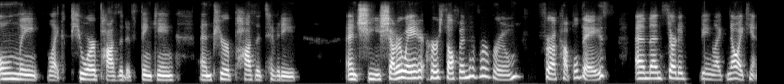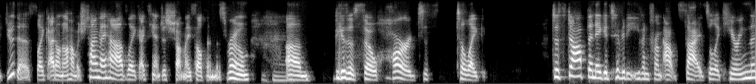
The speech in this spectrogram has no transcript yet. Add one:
only like pure positive thinking and pure positivity. And she shut her way herself into her room for a couple days and then started being like, no, I can't do this. Like, I don't know how much time I have. Like, I can't just shut myself in this room. Mm-hmm. Um, because it was so hard to, to like to stop the negativity even from outside. So like hearing the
